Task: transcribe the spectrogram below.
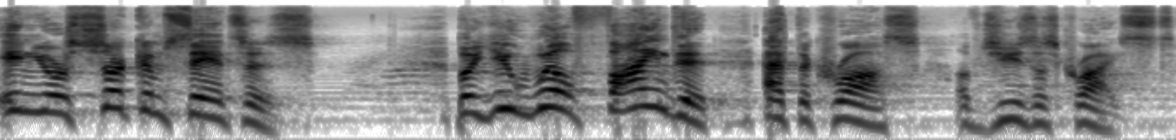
in your circumstances, but you will find it at the cross of Jesus Christ.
